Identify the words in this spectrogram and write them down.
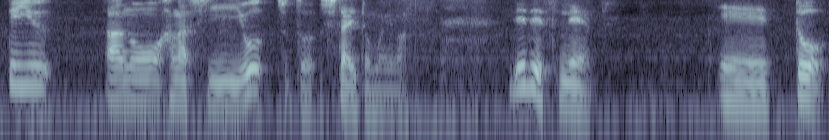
っていう、あの、話をちょっとしたいと思います。でですね、えーっと、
